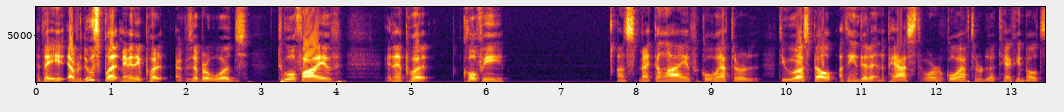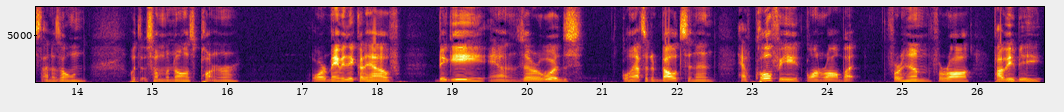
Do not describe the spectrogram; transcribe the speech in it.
if they ever do split, maybe they put Xavier Woods 205 and then put Kofi on SmackDown Live, go after the U.S. belt. I think he did it in the past, or go after the tag team belts on his own with someone else partner, or maybe they could have Big E and Xavier Woods going after the belts, and then have Kofi go on Raw. But for him, for Raw, probably be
